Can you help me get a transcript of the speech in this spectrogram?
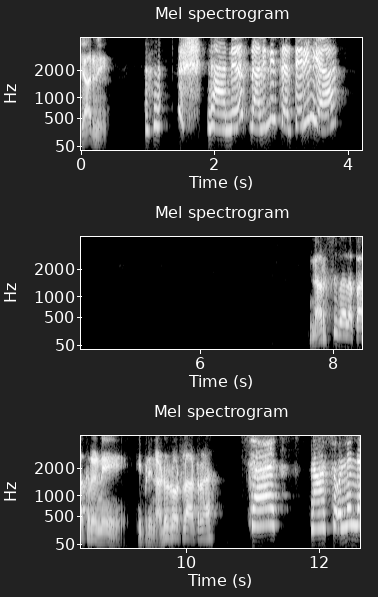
யார் நீ? நான் நளினி சார் தெரியலையா? நர்ஸ் வேலை பாக்குற நீ இப்படி நடு ரோட்ல ஆடுற? சார் நான் சொல்லல.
